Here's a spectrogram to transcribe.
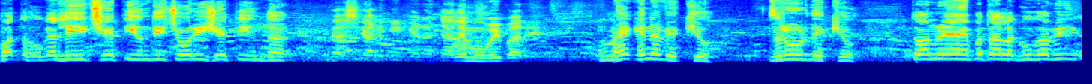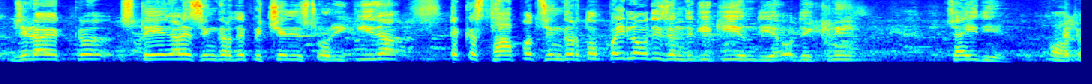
ਵੱਧ ਹੋ ਗਿਆ। ਲੀਕ ਛੇਤੀ ਹੁੰਦੀ ਚੋਰੀ ਛੇਤੀ ਹੁੰਦਾ। ਦਰਸ਼ਕਾਂ ਨੂੰ ਕੀ ਕਹਿਣਾ ਚਾਹਦੇ ਮੂਵੀ ਬਾਰੇ? ਮੈਂ ਕਹਿੰਦਾ ਵੇਖਿਓ ਜ਼ਰੂਰ ਦੇਖਿਓ। ਤੁਹਾਨੂੰ ਐ ਪਤਾ ਲੱਗੂਗਾ ਵੀ ਜਿਹੜਾ ਇੱਕ ਸਟੇਜ ਵਾਲੇ ਸਿੰਗਰ ਦੇ ਪਿੱਛੇ ਦੀ ਸਟੋਰੀ ਕੀ ਦਾ ਇੱਕ ਸਥਾਪਿਤ ਸਿੰਗਰ ਤੋਂ ਪਹਿਲਾਂ ਉਹਦੀ ਜ਼ਿੰਦਗੀ ਕੀ ਹੁੰਦੀ ਹੈ ਉਹ ਦੇਖਣੀ ਚਾਹੀਦੀ ਹੈ। ਬਹੁਤ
